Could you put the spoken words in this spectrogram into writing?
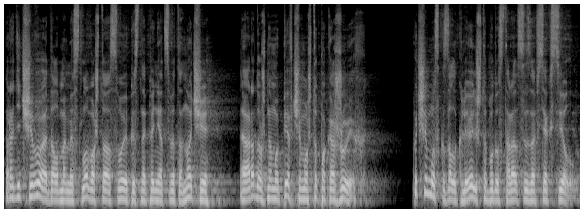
Ради чего я дал маме слово, что освою песнопение цвета ночи, а радужному певчему, что покажу их? Почему сказал Клюэль, что буду стараться изо всех сил?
